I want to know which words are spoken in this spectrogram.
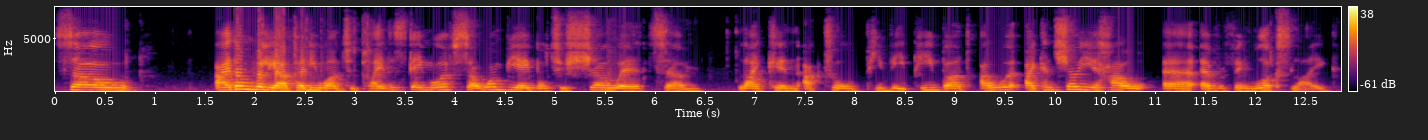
So I don't really have anyone to play this game with, so I won't be able to show it um, like in actual PvP, but I. I can show you how uh, everything looks like.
